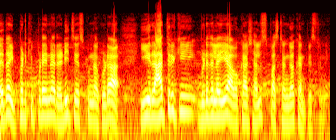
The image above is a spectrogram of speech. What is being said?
లేదా ఇప్పటికిప్పుడైనా రెడీ చేసుకున్నా కూడా ఈ రాత్రికి విడుదలయ్యే అవకాశాలు స్పష్టంగా కనిపిస్తున్నాయి.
